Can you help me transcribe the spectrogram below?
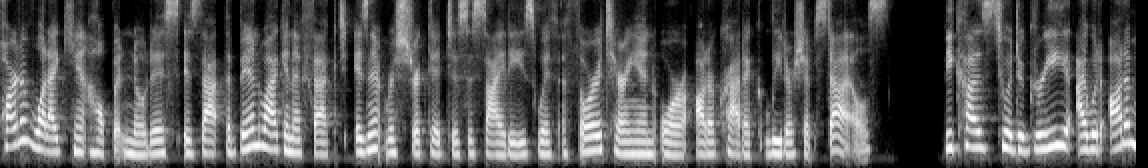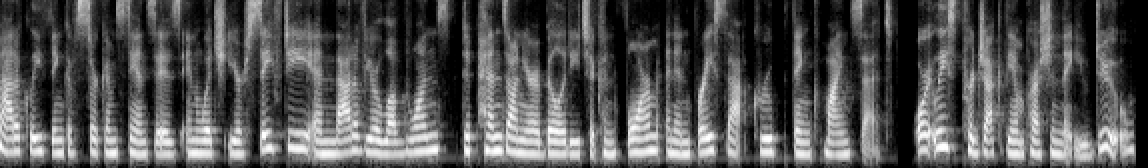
Part of what I can't help but notice is that the bandwagon effect isn't restricted to societies with authoritarian or autocratic leadership styles. Because to a degree, I would automatically think of circumstances in which your safety and that of your loved ones depends on your ability to conform and embrace that groupthink mindset, or at least project the impression that you do.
